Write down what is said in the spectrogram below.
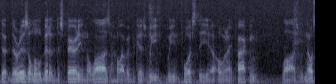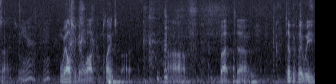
There there is a little bit of disparity in the laws, however, because we we enforce the uh, overnight parking laws with no signs. Yeah, okay. We also get a lot of complaints about it. Uh, But um, typically, we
